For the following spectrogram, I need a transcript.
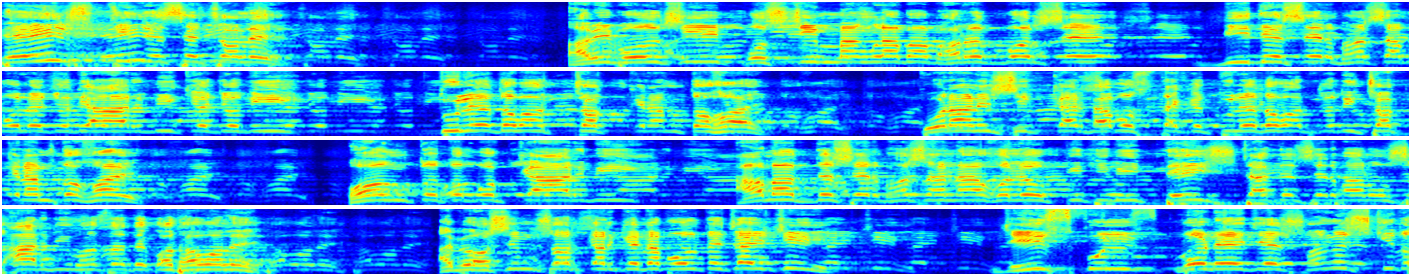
তেইশটি দেশে চলে। আমি বলছি, পশ্চিম বাংলা বা ভারতবর্ষে বিদেশের ভাষা বলে যদি আরবিকে যদি তুলে দেওয়ার চক্রান্ত হয়, কোরআনী শিক্ষার ব্যবস্থাকে তুলে দেওয়ার যদি চক্রান্ত হয়, অন্তত পক্ষে আরবি আমার দেশের ভাষা না হলেও পৃথিবীর তেইশটা দেশের মানুষ আরবি ভাষাতে কথা বলে। আমি অসীম সরকারকে এটা বলতে চাইছি যে স্কুল বোর্ডে যে সংস্কৃত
